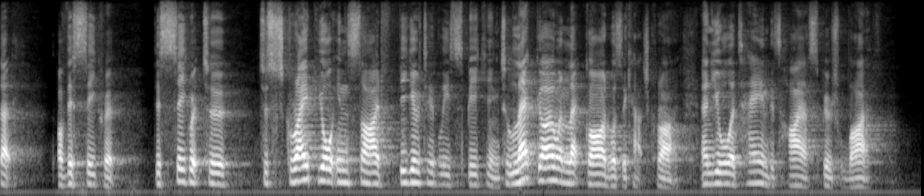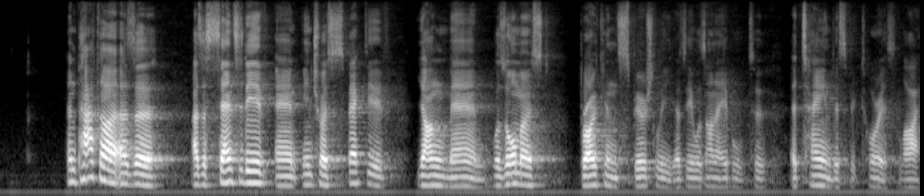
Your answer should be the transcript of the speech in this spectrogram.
that of this secret, this secret to, to scrape your inside, figuratively speaking, to let go and let God was the catch cry and you will attain this higher spiritual life. And Packer, as a, as a sensitive and introspective young man, was almost broken spiritually as he was unable to attain this victorious life.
